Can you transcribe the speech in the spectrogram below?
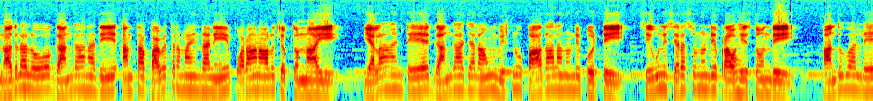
నదులలో గంగా నది అంత పవిత్రమైందని పురాణాలు చెప్తున్నాయి. ఎలా అంటే గంగాజలం విష్ణు పాదాల నుండి పుట్టి శివుని శిరస్సు నుండి ప్రవహిస్తుంది. అందువల్లే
